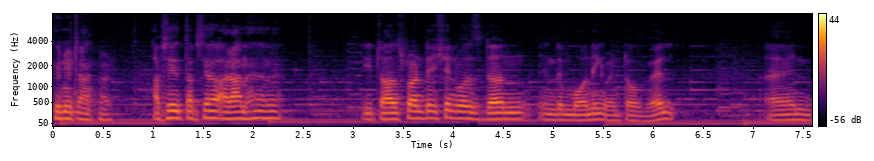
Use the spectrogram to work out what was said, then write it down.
किडनी ट्रांसप्लांट अब से तब से आराम है हमें The transplantation was done in the morning, went off well, And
